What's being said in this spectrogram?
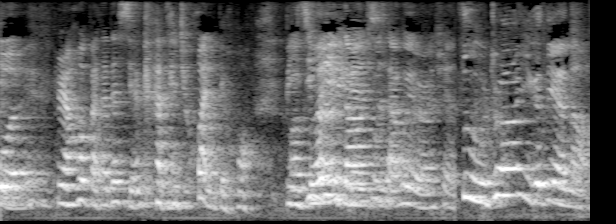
然后把它的显卡再去换掉？笔记本哦所以里面是当初才会有人选组装一个电脑。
